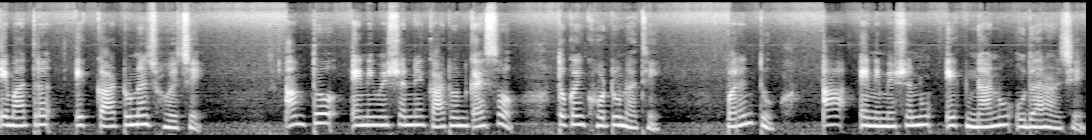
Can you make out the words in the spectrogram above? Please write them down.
એ માત્ર એક કાર્ટૂન જ હોય છે. આમ તો એનિમેશનને કાર્ટૂન કહેશો તો કંઈ ખોટું નથી. પરંતુ એનિમેશનનું એક નાનું ઉદાહરણ છે.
